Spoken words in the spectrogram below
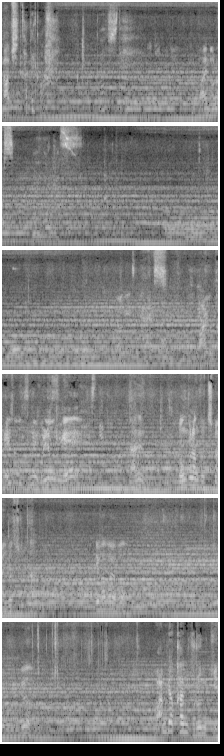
갑시다. 잡힐 것 같아. 갑시다. 많이 놀았어. 많이 패스. 와 이거 계속 구름이 몰려오는 게 나는 몽블랑도 좋지만 이것도 좋다. 이거 봐봐요, 뭐. 이거 완벽한 구름길.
